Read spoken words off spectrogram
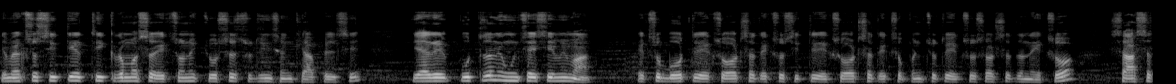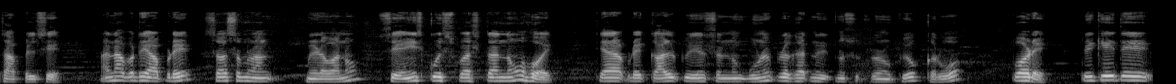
જેમાં એકસો સિત્તેરથી ક્રમશઃ એકસો ને ચોસઠ સુધીની સંખ્યા આપેલ છે. જ્યારે પુત્રની ઊંચાઈ સેમીમાં એકસો બોતેર, એકસો અડસઠ, એકસો સિત્તેર, એકસો અડસઠ, એકસો પંચોતેર, એકસો સડસઠ અને એકસો સાસઠ આપેલ છે. આના બધે આપણે સસમરાંક મેળવવાનો છે. અહીં કોઈ સ્પષ્ટતા ન હોય, ત્યારે આપણે કાલ પિયર્સનનો ગુણપ્રઘાતની રીતનો સૂત્રનો ઉપયોગ કરવો પડે. તો એ કેવી રીતે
